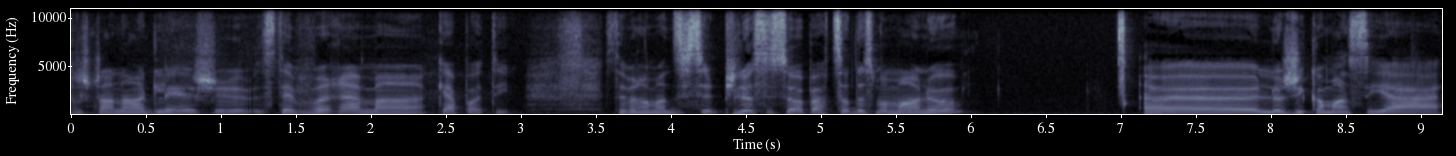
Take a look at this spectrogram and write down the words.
je suis en anglais. C'était vraiment capoté. C'était vraiment difficile. Puis là, c'est ça. À partir de ce moment-là, là, j'ai commencé à.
